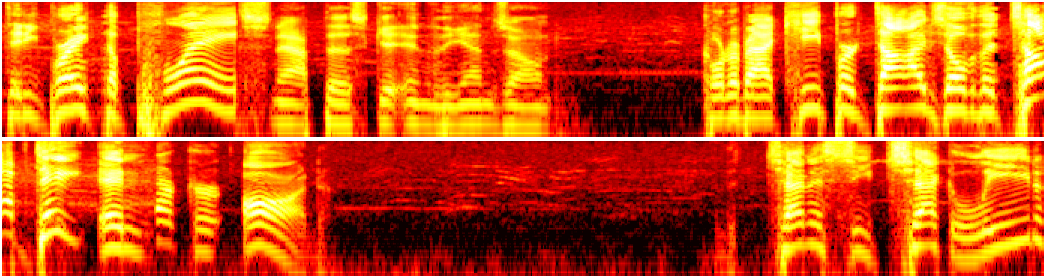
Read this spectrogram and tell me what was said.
Did he break the plane? Snap this, get into the end zone. Quarterback keeper dives over the top. Date and marker on. The Tennessee Tech lead.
